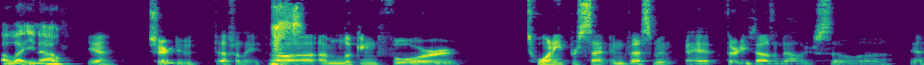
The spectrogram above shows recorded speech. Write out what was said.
I'll let you know. Yeah, sure, dude. Definitely. Uh, I'm looking for twenty percent investment at thirty thousand dollars. So, uh, yeah,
